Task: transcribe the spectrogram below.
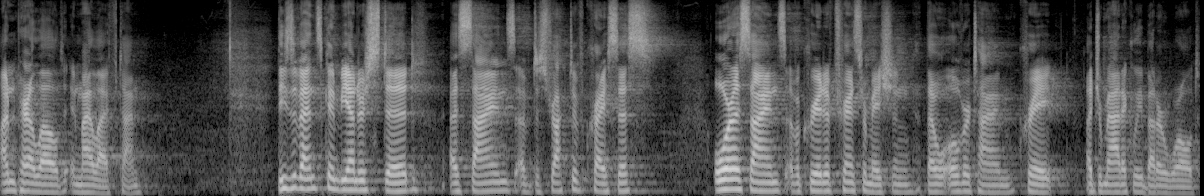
unparalleled in my lifetime. These events can be understood as signs of destructive crisis or as signs of a creative transformation that will over time create a dramatically better world.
